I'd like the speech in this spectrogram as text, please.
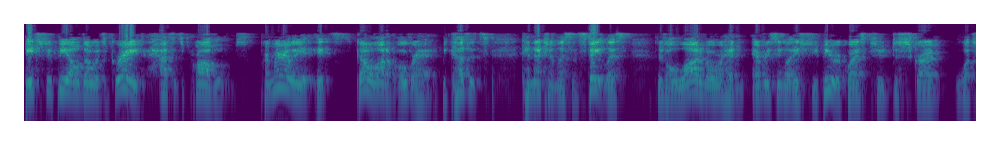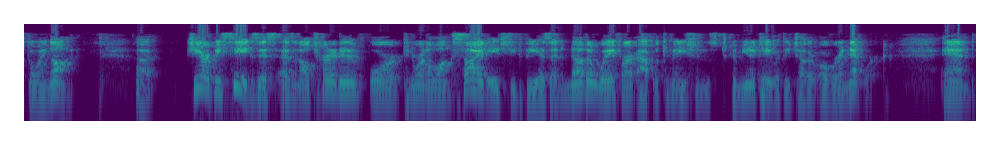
HTTP, although it's great, has its problems. Primarily, it's got a lot of overhead. Because it's connectionless and stateless, there's a lot of overhead in every single HTTP request to describe what's going on. Uh, gRPC exists as an alternative or can run alongside HTTP as another way for our applications to communicate with each other over a network. And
